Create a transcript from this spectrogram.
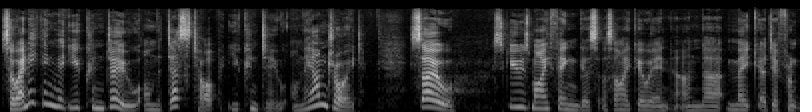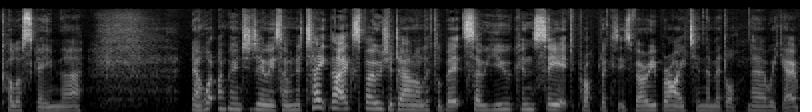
So anything that you can do on the desktop, you can do on the Android. So excuse my fingers as I go in and uh, make a different colour scheme there. Now what I'm going to do is I'm going to take that exposure down a little bit so you can see it properly because it's very bright in the middle. There we go.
